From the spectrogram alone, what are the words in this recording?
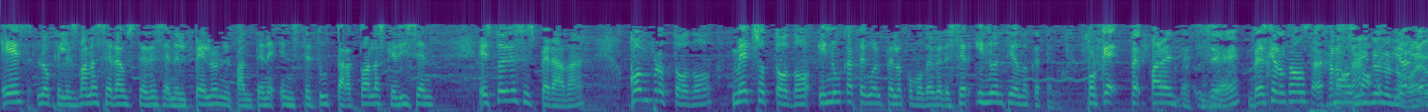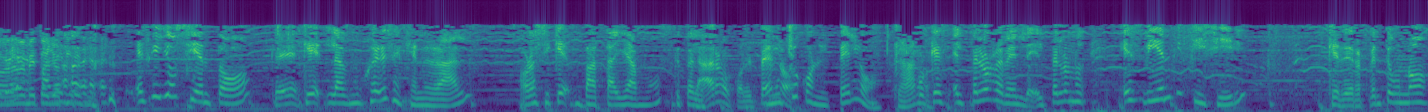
es lo que les van a hacer a ustedes en el pelo en el Pantene Institute para todas las que dicen, estoy desesperada, compro todo, me echo todo y nunca tengo el pelo como debe de ser y no entiendo qué tengo. Porque, paréntesis, Sí. ¿eh? ¿Ves que no te vamos a dejar No, no, no, no, Ya ahora- me meto yo. Es que yo siento ¿Qué? que las mujeres en general, ahora sí que batallamos, ¿qué tal? Claro, con el pelo. Mucho con el pelo. Claro. Porque es el pelo rebelde, el pelo no... Es bien difícil que de repente uno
